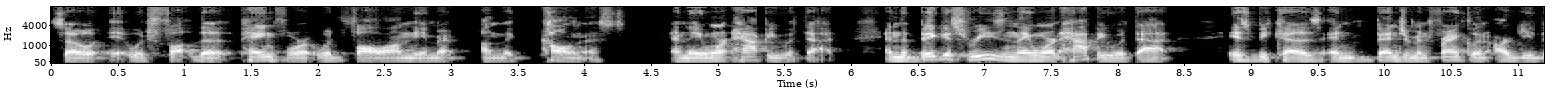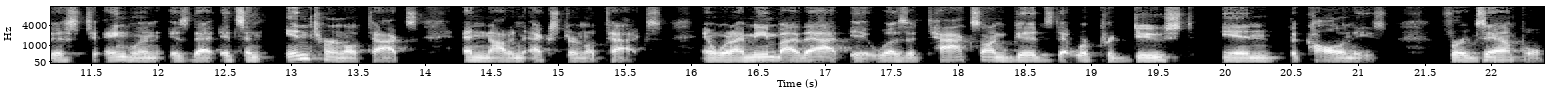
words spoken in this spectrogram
so it would fall the paying for it would fall on the on the colonists and they weren't happy with that and the biggest reason they weren't happy with that is because and benjamin franklin argued this to england is that it's an internal tax and not an external tax and what i mean by that it was a tax on goods that were produced in the colonies for example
